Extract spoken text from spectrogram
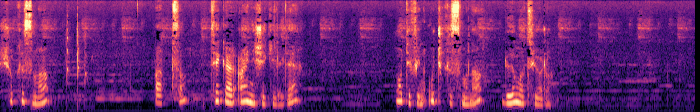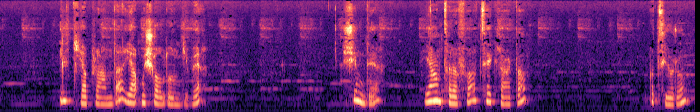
Şu kısma battım. Tekrar aynı şekilde motifin uç kısmına düğüm atıyorum. İlk yaprağımda yapmış olduğum gibi. Şimdi yan tarafa tekrardan batıyorum.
